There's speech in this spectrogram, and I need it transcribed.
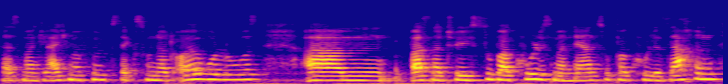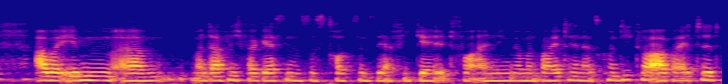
Da ist man gleich mal 500, 600 Euro los, ähm, was natürlich super cool ist. Man lernt super coole Sachen, aber eben ähm, man darf nicht vergessen, es ist trotzdem sehr viel Geld. Vor allen Dingen, wenn man weiterhin als Konditor arbeitet.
